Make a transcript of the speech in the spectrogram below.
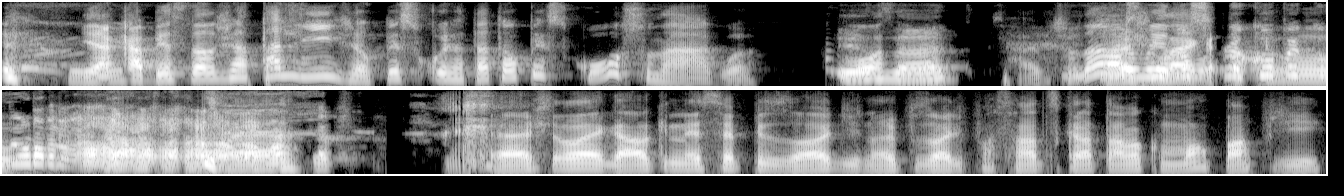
E a cabeça dela já tá ali, já, o pescoço já tá até o pescoço na água. Exato. Né? Não, não, não se preocupe com é. Eu acho legal que nesse episódio, no episódio passado, os caras tava com o maior papo de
